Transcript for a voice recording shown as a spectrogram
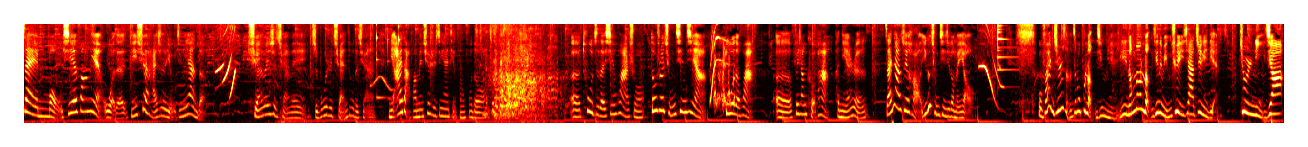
在某些方面我的的确还是有经验的。权威是权威，只不过是拳头的拳。你挨打方面确实经验挺丰富的哦。呃，兔子的新话说，都说穷亲戚啊多的话，呃非常可怕，很粘人。咱家最好一个穷亲戚都没有。我发现你这人怎么这么不冷静呢？你能不能冷静的明确一下这一点？就是你家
